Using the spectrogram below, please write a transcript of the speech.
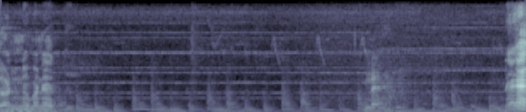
දන්නම නැද්ද? නෑ. නෑ?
